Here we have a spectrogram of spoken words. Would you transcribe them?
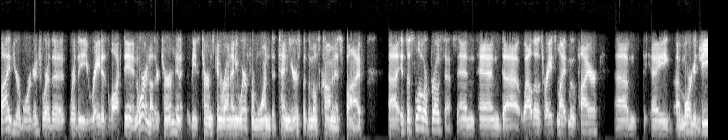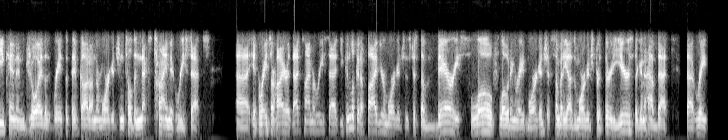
five-year mortgage where the where the rate is locked in, or another term, these terms can run anywhere from one to ten years, but the most common is five. Uh, it's a slower process, and and uh, while those rates might move higher, um, a, a mortgagee can enjoy the rate that they've got on their mortgage until the next time it resets. Uh, if rates are higher at that time of reset, you can look at a five year mortgage as just a very slow floating rate mortgage. If somebody has a mortgage for 30 years, they're going to have that, that rate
